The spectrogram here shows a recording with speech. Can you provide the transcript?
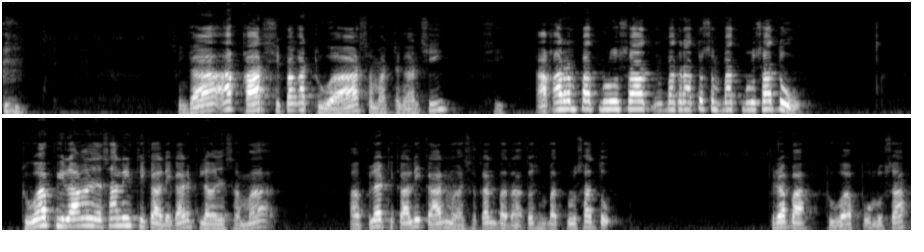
Sehingga akar si pangkat 2 sama dengan si si. Akar 41 441. Dua bilangan yang saling dikalikan bilangannya sama Apabila dikalikan menghasilkan 441. Berapa? 21.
